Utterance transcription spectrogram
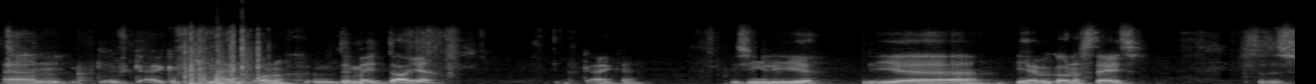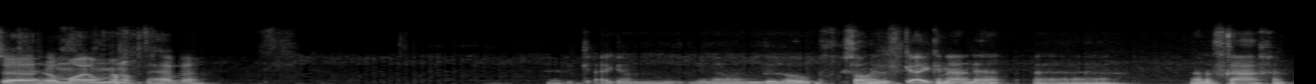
En even kijken, volgens mij heb ik ook nog de medaille. Even kijken. Die zien jullie hier. Die, uh, die heb ik ook nog steeds. Dus dat is uh, heel mooi om er nog te hebben. Even kijken, hier bureau. Ik zal even kijken naar de, uh, naar de vragen.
